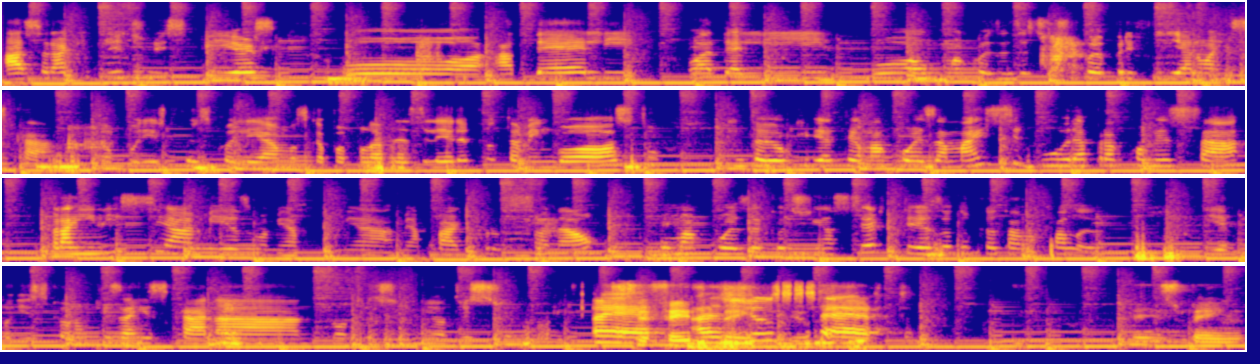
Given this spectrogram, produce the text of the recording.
Ah, será que Britney Spears, ou Adele, ou Adele, ou alguma coisa desse tipo, eu preferia não arriscar. Então, por isso que eu escolhi a música popular brasileira, que eu também gosto. Então, eu queria ter uma coisa mais segura para começar, para iniciar mesmo a minha, minha, minha parte profissional, com uma coisa que eu tinha certeza do que eu estava falando. E é por isso que eu não quis arriscar na, no outro, em outro estilo. É, Você fez agiu certo. Fez bem.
